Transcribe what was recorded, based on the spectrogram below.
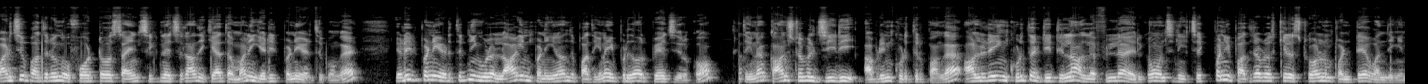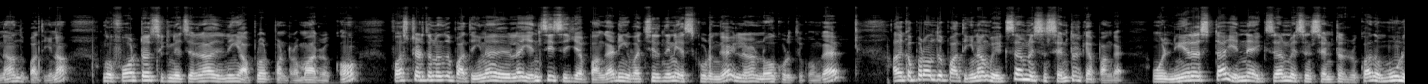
படித்து பார்த்துட்டு உங்கள் ஃபோட்டோ சைன் சிக்னேச்சர்லாம் அதுக்கேற்ற மாதிரி நீங்கள் எடிட் பண்ணி எடுத்துக்கோங்க. எடிட் பண்ணி எடுத்துகிட்டு நீங்கள் உள்ள லாகின் பண்ணிங்கன்னா வந்து பார்த்தீங்கன்னா இப்படி தான் ஒரு பேஜ் இருக்கும். பார்த்தீங்கன்னா கான்ஸ்டபிள் ஜிடி அப்படின்னு கொடுத்துருப்பாங்க. ஆல்ரெடி நீங்கள் கொடுத்த டீட்டெயிலாம் அதில் ஃபில் ஆகிருக்கும் ஒன்ஸ் நீங்கள் செக் பண்ணி பார்த்துட்டு அப்புறம் கீழே ஸ்க்ரோல் பண்ணிட்டே வந்தீங்கன்னா வந்து பார்த்தீங்கன்னா உங்கள் ஃபோட்டோ சிக்னேச்சர்லாம் நீங்கள் அப்லோட் பண்ணுற மாதிரி இருக்கும். ஃபர்ஸ்ட் இடத்துல வந்து பார்த்தீங்கன்னா இதில் என்சிசி கேட்பாங்க. நீங்கள் வச்சுருந்தீங்கன்னா எஸ் கொடுங்க இல்லைனா நோ கொடுத்துக்கோங்க. அதுக்கப்புறம் வந்து பார்த்தீங்கன்னா உங்கள் எக்ஸாமினேஷன் சென்டர் கேட்பாங்க. உங்களுக்கு நியரஸ்ட்டாக என்ன எக்ஸாமினேஷன் சென்டர் இருக்கோ அந்த மூணு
